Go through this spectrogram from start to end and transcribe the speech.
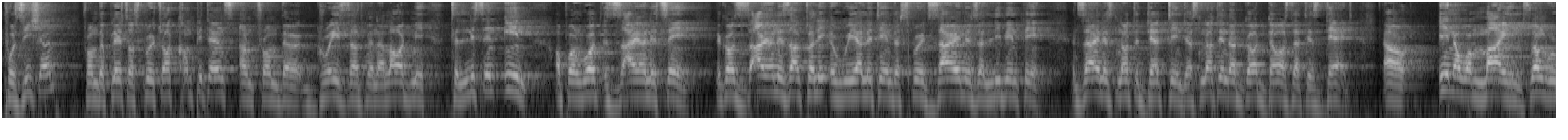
position from the place of spiritual competence and from the grace that's been allowed me to listen in upon what Zion is saying. Because Zion is actually a reality in the spirit. Zion is a living thing. Zion is not a dead thing. There's nothing that God does that is dead. Uh, in our minds, when we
